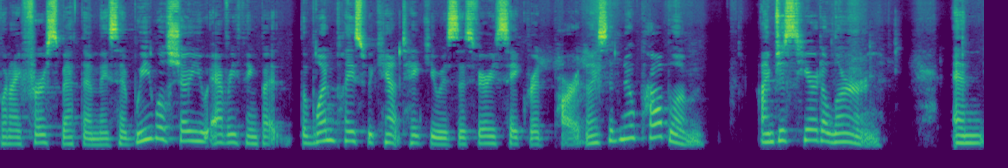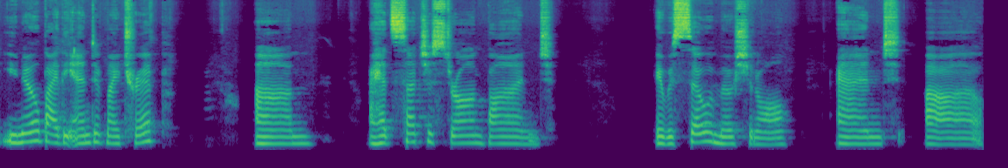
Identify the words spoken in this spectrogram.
when I first met them, they said, we will show you everything, but the one place we can't take you is this very sacred part. And I said, no problem. I'm just here to learn. And you know, by the end of my trip, um, I had such a strong bond. It was so emotional. And, uh,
